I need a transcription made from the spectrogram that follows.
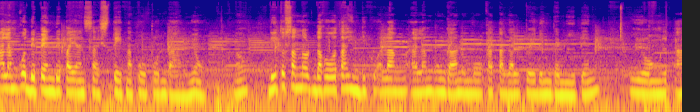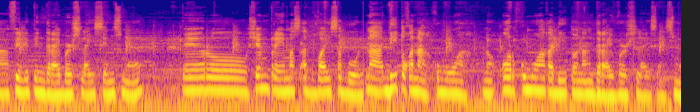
ang alam ko depende pa yan sa state na pupuntahan nyo no? dito sa North Dakota hindi ko alam alam kung gaano mo katagal pwedeng gamitin yung ah, Philippine driver's license mo. Pero syempre mas advisable na dito ka na kumuha no? Or kumuha ka dito ng driver's license mo.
